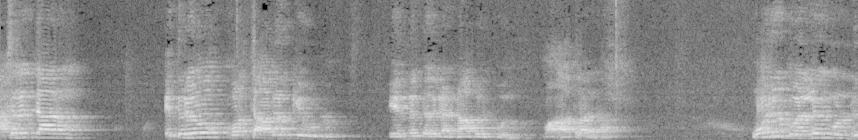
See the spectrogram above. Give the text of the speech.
അക്ഷരജ്ഞാനം എത്രയോ കുറച്ച് ആളുകൾക്കേ ഉള്ളൂ. എന്നിട്ട് അത് രണ്ടാമത് പോന്നു മാത്രമല്ല ഒരു കൊല്ലം കൊണ്ട്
